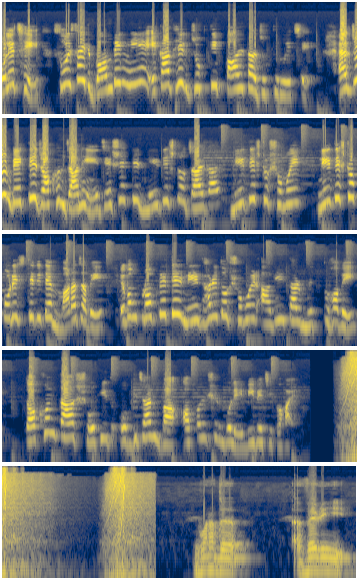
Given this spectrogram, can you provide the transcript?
বলেছে সুইসাইড বম্বিং নিয়ে একাধিক যুক্তি, পাল্টা যুক্তি রয়েছে। একজন ব্যক্তি যখন জানে যে সে একটি নির্দিষ্ট জায়গায়, নির্দিষ্ট সময়ে, নির্দিষ্ট পরিস্থিতিতে মারা যাবে এবং প্রকৃতির নির্ধারিত সময়ের আগেই তার মৃত্যু হবে, তখন তা শহীদ অভিযান বা অপারেশন বলে বিবেচিত হয়। One of the very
